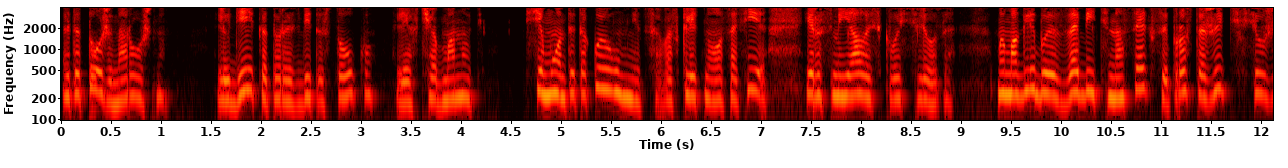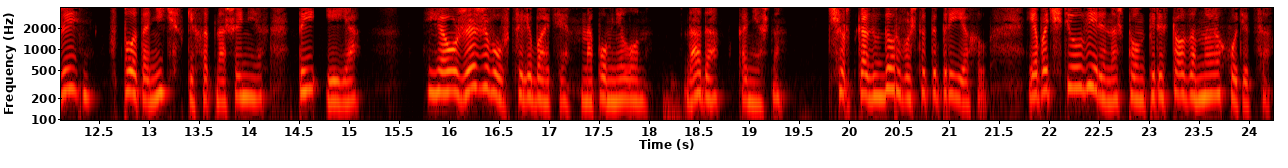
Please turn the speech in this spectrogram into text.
Это тоже нарочно. Людей, которые сбиты с толку, легче обмануть. «Симон, ты такой умница!» — воскликнула София и рассмеялась сквозь слезы. «Мы могли бы забить на секс и просто жить всю жизнь в платонических отношениях, ты и я». «Я уже живу в целебате», — напомнил он. «Да-да, конечно». Черт, как здорово, что ты приехал. Я почти уверена, что он перестал за мной охотиться.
